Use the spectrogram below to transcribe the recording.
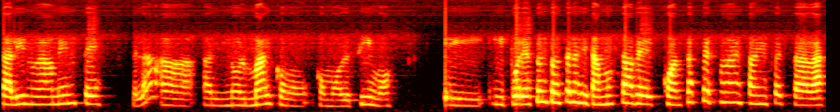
salir nuevamente ¿verdad? al normal, como, como decimos. Y, y por eso entonces necesitamos saber cuántas personas están infectadas,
